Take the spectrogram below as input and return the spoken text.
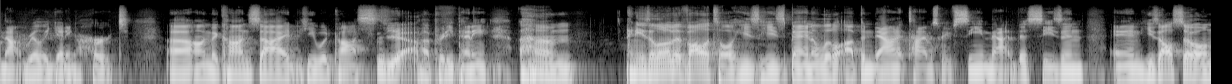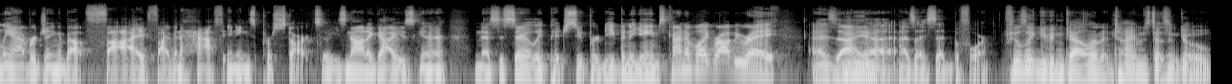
not really getting hurt. Uh, on the con side, he would cost Yeah. a pretty penny. Um, and he's a little bit volatile. He's he's been a little up and down at times. We've seen that this season, and he's also only averaging about five five and a half innings per start. So he's not a guy who's gonna necessarily pitch super deep into games, kind of like Robbie Ray, as I uh, as I said before. Feels like even Gallen at times doesn't go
